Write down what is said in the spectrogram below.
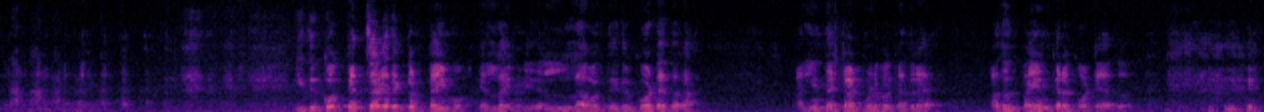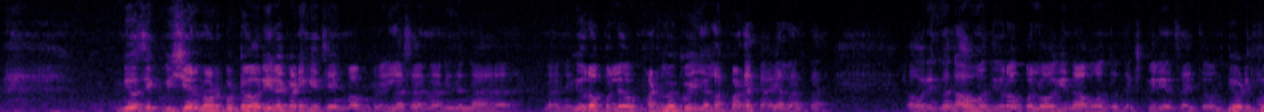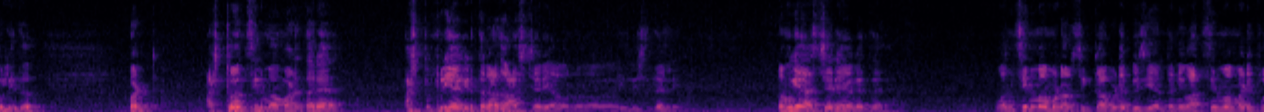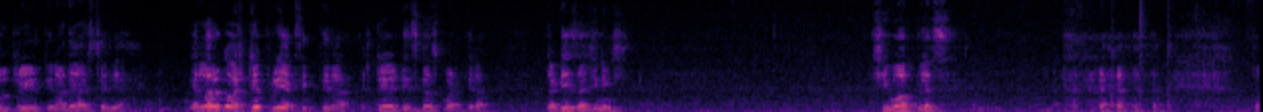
ಇದಕ್ಕೋಗಿ ಟಚ್ ಆಗೋದಕ್ಕೆ ನಮ್ಮ ಟೈಮು ಎಲ್ಲ ನೋಡಿ ಇದೆಲ್ಲ ಒಂದು ಇದು ಕೋಟೆ ಥರ ಅಲ್ಲಿಂದ ಸ್ಟಾರ್ಟ್ ಮಾಡಬೇಕಂದ್ರೆ ಅದೊಂದು ಭಯಂಕರ ಕೋಟೆ ಅದು. ಮ್ಯೂಸಿಕ್ ವಿಷುವಲ್ ನೋಡ್ಬಿಟ್ಟು ರೀ ರೆಕಾರ್ಡಿಂಗ್ಗೆ ಚೇಂಜ್ ಮಾಡ್ಬಿಟ್ರು. ಇಲ್ಲ ಸರ್, ನಾನು ಇದನ್ನ, ನಾನು ಯುರೋಪಲ್ಲೇ ಹೋಗಿ ಮಾಡಬೇಕು, ಇಲ್ಲೆಲ್ಲ ಮಾಡೋಕ್ಕಾಗಲ್ಲ ಅಂತ. ಅವರಿಂದ ನಾವು ಒಂದು ಯುರೋಪಲ್ಲಿ ಹೋಗಿ ನಾವು ಒಂದೊಂದು ಎಕ್ಸ್ಪೀರಿಯನ್ಸ್ ಆಯಿತು, ಒಂದು ಬ್ಯೂಟಿಫುಲ್ ಇದು. ಬಟ್ ಅಷ್ಟೊಂದು ಸಿನಿಮಾ ಮಾಡ್ತಾರೆ, ಅಷ್ಟು ಫ್ರೀ ಆಗಿರ್ತಾರೆ. ಅದು ಆಶ್ಚರ್ಯ ಅವರು ಈ ವಿಷಯದಲ್ಲಿ. ನಮಗೆ ಆಶ್ಚರ್ಯ ಆಗುತ್ತೆ. ಒಂದು ಸಿನಿಮಾ ಮಾಡೋರು ಸಿಕ್ಕಾಪಟ್ಟೆ ಬಿಸಿ ಅಂತ. ನೀವು ಹತ್ತು ಸಿನಿಮಾ ಮಾಡಿ ಫುಲ್ ಫ್ರೀ ಇರ್ತೀರಾ, ಅದೇ ಆಶ್ಚರ್ಯ. ಎಲ್ಲರಿಗೂ ಅಷ್ಟೇ ಫ್ರೀಯಾಗಿ ಸಿಗ್ತೀರಾ, ಅಷ್ಟೇ ಡಿಸ್ಕಸ್ ಮಾಡ್ತೀರಾ. that is Ajnish. Shiva bless.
